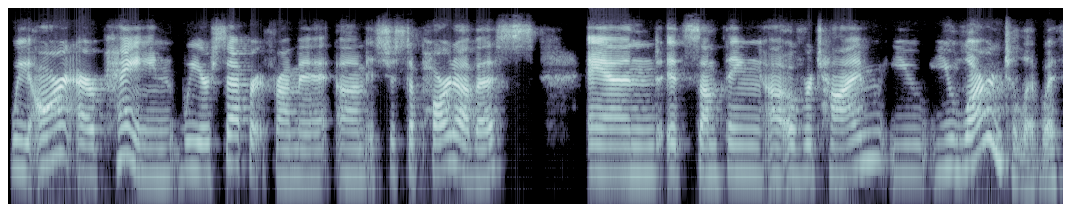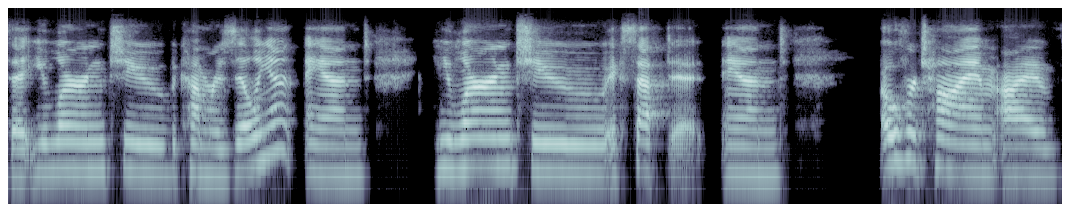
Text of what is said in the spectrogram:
we aren't our pain we are separate from it. Um, it's just a part of us and it's something uh, over time you you learn to live with it. You learn to become resilient and you learn to accept it. And over time i've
